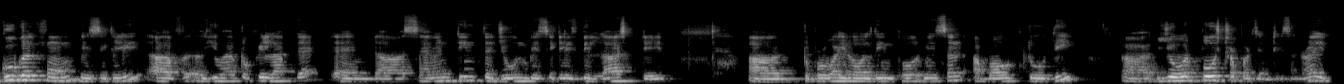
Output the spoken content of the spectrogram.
google form basically uh, you have to fill up that. And uh, 17th june basically is the last date uh, to provide all the information about to the uh, your poster presentation right?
